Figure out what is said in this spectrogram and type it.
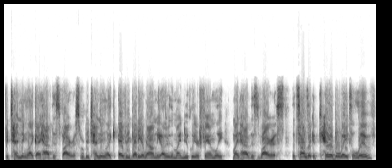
pretending like I have this virus or pretending like everybody around me other than my nuclear family might have this virus. That sounds like a terrible way to live.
